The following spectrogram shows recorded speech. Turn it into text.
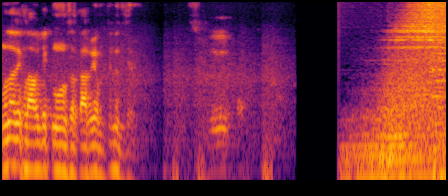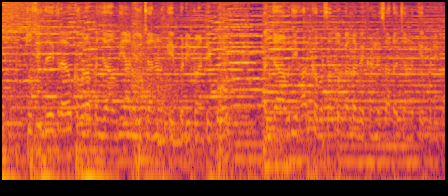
ਉਹਨਾਂ ਦੇ ਖਿਲਾਫ ਜੇ ਕਾਨੂੰਨ ਸਰਕਾਰ ਵੀ ਅਮਲ ਚ ਨਹੀਂ ਜਾਵੇ। ਤੁਸੀਂ ਦੇਖ ਰਹੇ ਹੋ ਖਬਰਾਂ ਪੰਜਾਬ ਦੀਆਂ ਨਿਊਜ਼ ਚੈਨਲ ਕੇਪੀਡੀ 24 ਪੰਜਾਬ ਦੀ ਹਰ ਖਬਰ ਸਭ ਤੋਂ ਪਹਿਲਾਂ ਵੇਖਣ ਲਈ ਸਾਡਾ ਚੈਨਲ ਕੇਪੀਡੀ 24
